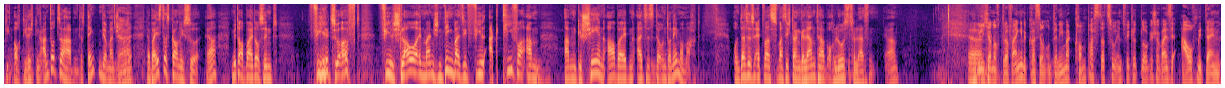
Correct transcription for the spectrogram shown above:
die, auch die richtigen Antworten zu haben. Das denken wir manchmal. Ja. Dabei ist das gar nicht so. Ja? Mitarbeiter sind viel zu oft viel schlauer in manchen Dingen, weil sie viel aktiver am, am Geschehen arbeiten, als es der Unternehmer macht. Und das ist etwas, was ich dann gelernt habe, auch loszulassen. Ja. Da will ich ja noch darauf eingehen, du hast ja einen Unternehmerkompass dazu entwickelt, logischerweise, auch mit deinem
